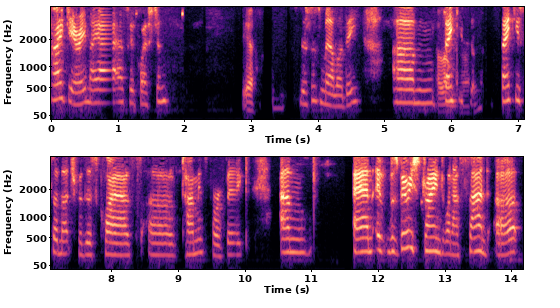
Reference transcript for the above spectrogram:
Hi, Gary. May I ask a question? Yes. This is Melody. Um, Hello, thank Melody. you. Thank you so much for this class. Uh, timing's perfect. Um, and it was very strange when I signed up.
